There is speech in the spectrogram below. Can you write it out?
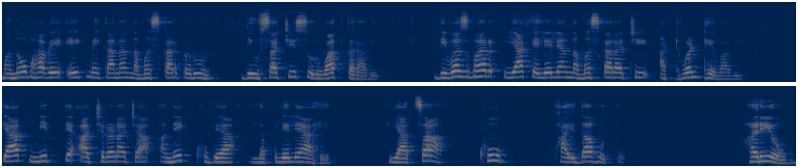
मनोभावे एकमेकांना नमस्कार करून दिवसाची सुरुवात करावी. दिवसभर या केलेल्या नमस्काराची आठवण ठेवावी. त्यात नित्य आचरणाच्या अनेक खुब्या लपलेल्या आहेत. याचा खूप फायदा होतो. हरिओम.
